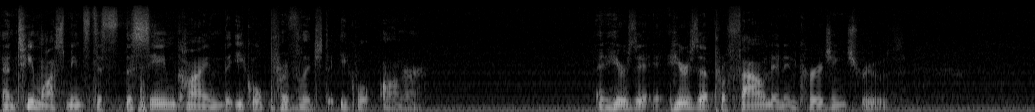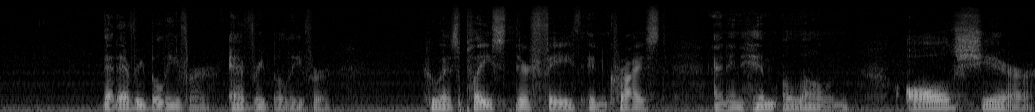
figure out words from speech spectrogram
And timos means the same kind, the equal privilege, the equal honor. And here's a, here's a profound and encouraging truth that every believer, every believer who has placed their faith in Christ and in Him alone, all share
